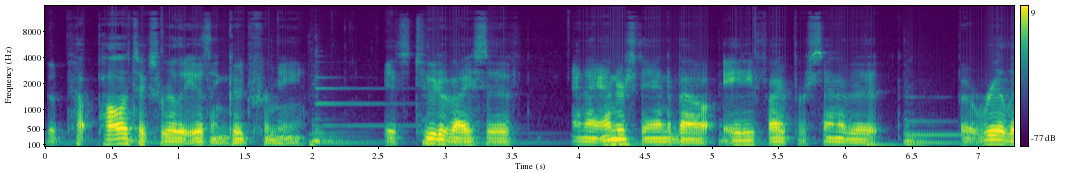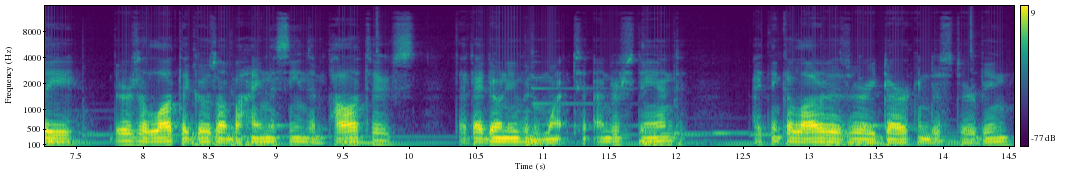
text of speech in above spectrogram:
The po- politics really isn't good for me. It's too divisive and I understand about 85% of it, but really, there's a lot that goes on behind the scenes in politics that I don't even want to understand. I think a lot of it is very dark and disturbing.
